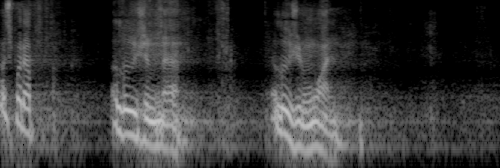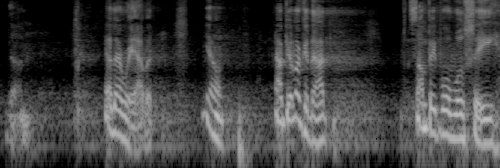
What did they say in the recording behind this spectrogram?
Let's put up illusion. Uh, illusion one. Done. Yeah, there we have it. You know, now if you look at that, some people will see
